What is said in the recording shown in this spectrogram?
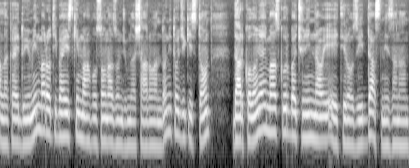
аллакай дуюмин маротибаест ки маҳбусон аз он ҷумла шаҳрвандони тоҷикистон дар колонияи мазкур ба чунин навъи эътирозӣ даст мезананд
